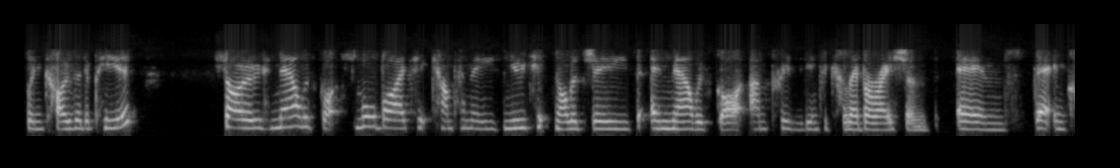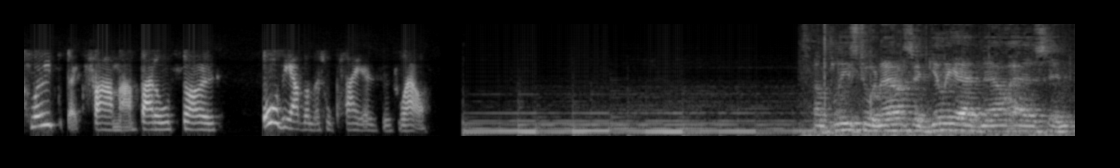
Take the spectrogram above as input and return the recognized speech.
when COVID appeared. So now we've got small biotech companies, new technologies, and now we've got um, unprecedented collaborations, and that includes big pharma, but also all the other little players as well. I'm pleased to announce that Gilead now has an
